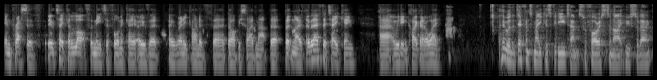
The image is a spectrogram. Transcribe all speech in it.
impressive. It would take a lot for me to fornicate over over any kind of uh, Derby side Matt, but but no, they were there for the taking, uh, and we didn't quite get away. Who were the difference makers for you, Temps, for Forest tonight? Who stood out?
